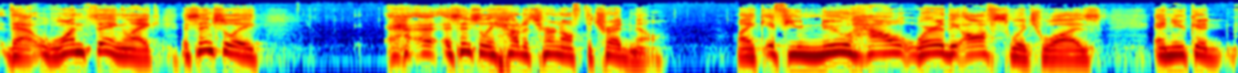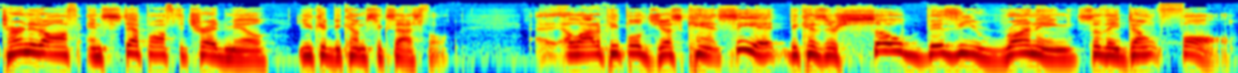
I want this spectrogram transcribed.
that one thing like essentially uh, essentially how to turn off the treadmill like if you knew how where the off switch was and you could turn it off and step off the treadmill you could become successful a lot of people just can't see it because they're so busy running so they don't fall.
